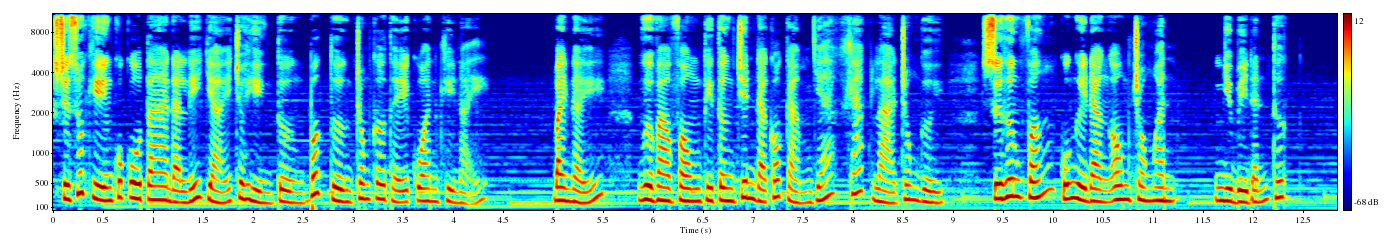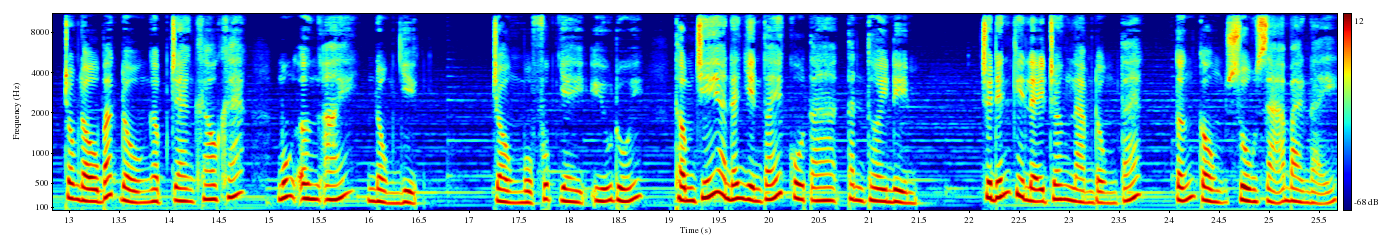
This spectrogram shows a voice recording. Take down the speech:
Sự xuất hiện của cô ta đã lý giải cho hiện tượng bất thường trong cơ thể của anh khi nãy. Ban nãy Vừa vào phòng thì Tần Trinh đã có cảm giác khác lạ trong người. Sự hưng phấn của người đàn ông trong anh Như bị đánh thức. Trong đầu bắt đầu ngập tràn khao khát Muốn ân ái, nồng nhiệt. Trong một phút giây yếu đuối Thậm chí anh đã nhìn thấy cô ta thành thời niệm. Cho đến khi Lệ Trân làm động tác Tấn công xuôn xả bàn nãy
